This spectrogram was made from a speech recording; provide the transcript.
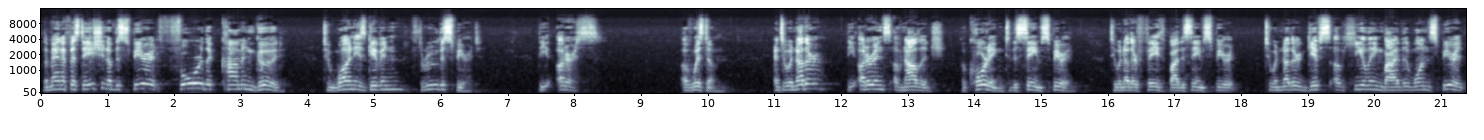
the manifestation of the Spirit for the common good. To one is given through the Spirit the utterance of wisdom, and to another the utterance of knowledge according to the same Spirit to another faith by the same Spirit, to another gifts of healing by the one Spirit,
